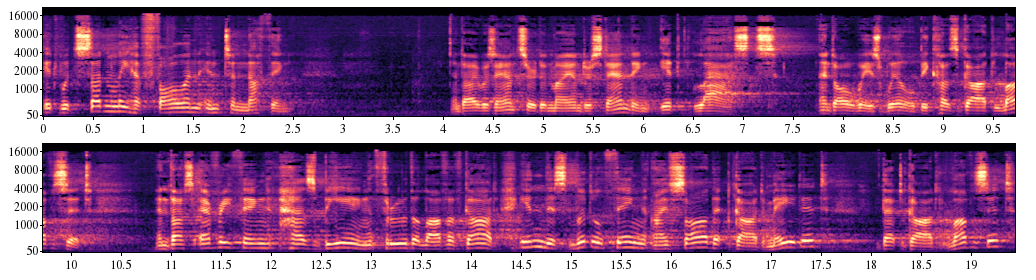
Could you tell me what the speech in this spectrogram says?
it would suddenly have fallen into nothing. And I was answered in my understanding, It lasts and always will, because God loves it. And thus everything has being through the love of God. In this little thing, I saw that God made it, that God loves it,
